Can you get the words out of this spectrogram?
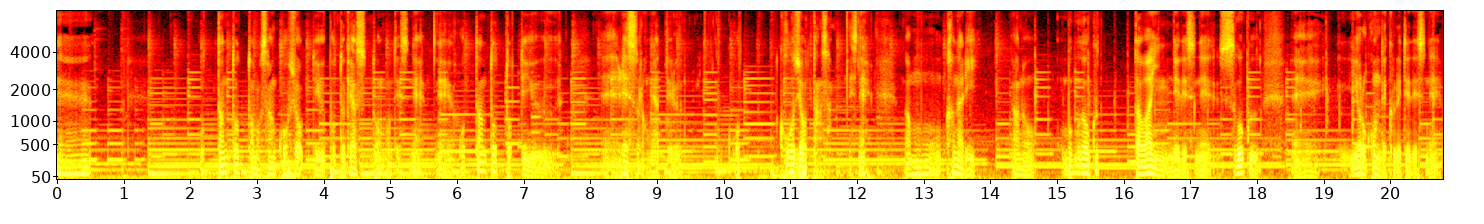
えー、オッタントットの参考書っていうポッドキャストのですね、えー、オッタントットっていう、えー、レストランをやってるコージオッタンさんですね、がもうかなり、あの、僕が送ったワインでですね、すごく、えー、喜んでくれてですね、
